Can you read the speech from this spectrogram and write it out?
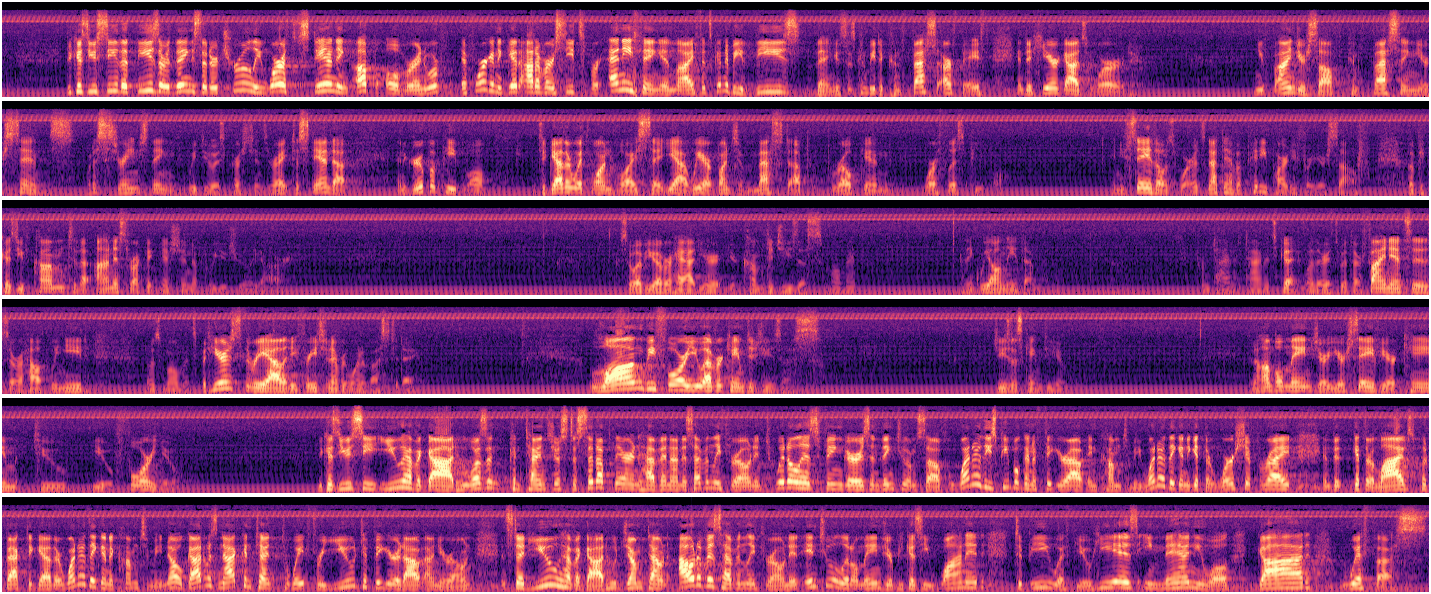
because you see that these are things that are truly worth standing up over. And we're, if we're going to get out of our seats for anything in life, it's going to be these things. It's going to be to confess our faith and to hear God's word. And you find yourself confessing your sins. What a strange thing we do as Christians, right? To stand up and a group of people, together with one voice, say, Yeah, we are a bunch of messed up, broken, worthless people. And you say those words not to have a pity party for yourself, but because you've come to the honest recognition of who you truly are. So, have you ever had your, your come to Jesus moment? I think we all need them from time to time. It's good, whether it's with our finances or our health, we need those moments. But here's the reality for each and every one of us today long before you ever came to Jesus, Jesus came to you. In a humble manger, your Savior came to you, for you. Because you see, you have a God who wasn't content just to sit up there in heaven on his heavenly throne and twiddle his fingers and think to himself, when are these people going to figure out and come to me? When are they going to get their worship right and th- get their lives put back together? When are they going to come to me? No, God was not content to wait for you to figure it out on your own. Instead, you have a God who jumped down out of his heavenly throne and into a little manger because he wanted to be with you. He is Emmanuel, God with us.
